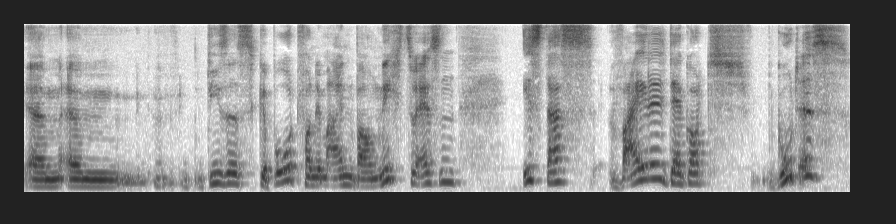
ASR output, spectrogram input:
Ähm, ähm, dieses Gebot von dem einen Baum nicht zu essen, ist das, weil der Gott gut ist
